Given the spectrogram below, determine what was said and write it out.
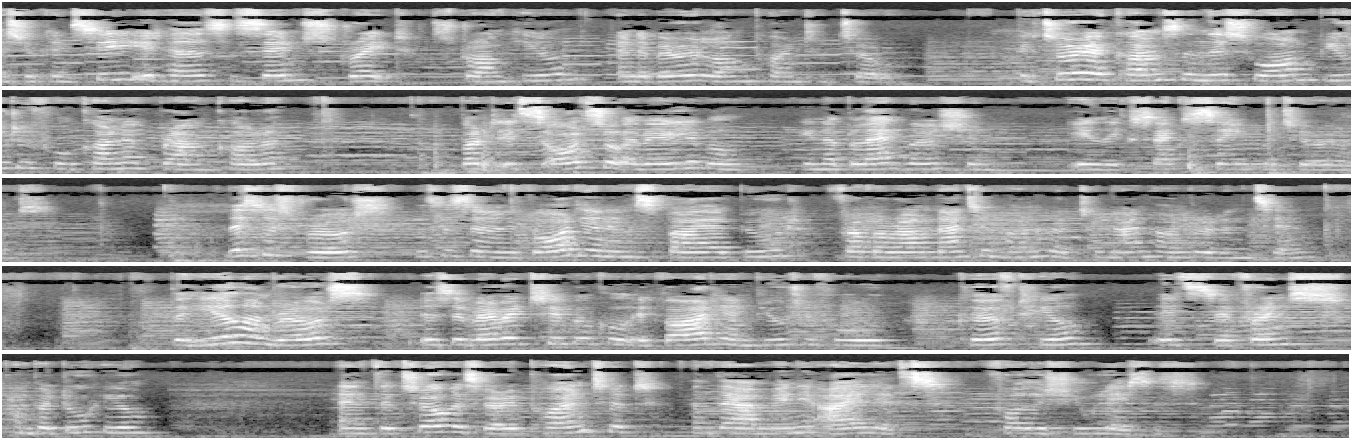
As you can see, it has the same straight, strong heel and a very long pointed toe. Victoria comes in this warm, beautiful cognac brown color, but it's also available in a black version in the exact same materials. This is Rose. This is an Edwardian inspired boot from around 1900 to 910. The heel on Rose is a very typical Edwardian beautiful curved heel. It's a French Pompidou heel and the toe is very pointed and there are many eyelets for the shoelaces.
